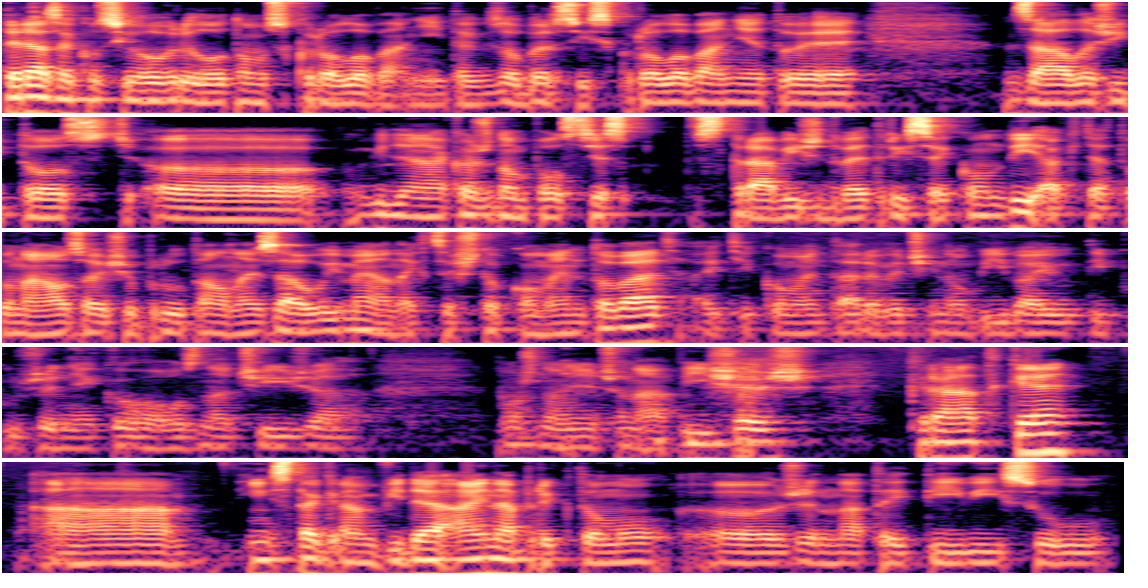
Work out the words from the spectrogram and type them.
Teraz ako si hovoril o tom scrollovaní, tak zober si scrollovanie, to je záležitosť, uh, kde na každom poste stráviš 2-3 sekundy, ak ťa to naozaj že brutálne zaujíma a nechceš to komentovať, aj tie komentáre väčšinou bývajú typu, že niekoho označíš a možno niečo napíšeš krátke a Instagram videa aj napriek tomu, e, že na tej TV sú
